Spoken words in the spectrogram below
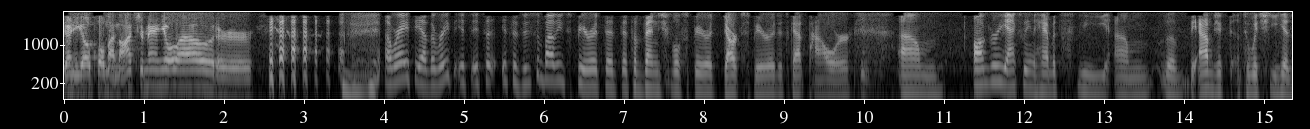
do I need to go pull my monster manual out or? a wraith, yeah, the wraith. It's it's a it's a disembodied spirit that that's a vengeful spirit, dark spirit. It's got power. Um, Augury actually inhabits the um, the the object to which he has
